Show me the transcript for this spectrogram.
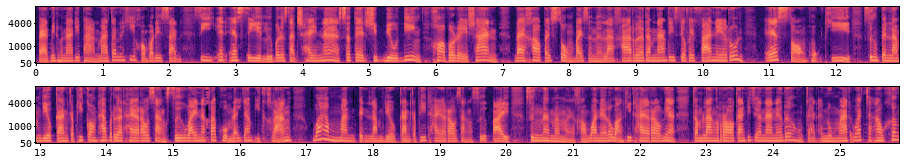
28 มิถุนายนที่ผ่านมาเจ้าหน้าที่ของบริษัท CSSC หรือบริษัท China State Shipbuilding Corporation ได้เข้าไปส่งใบเสนอราคาเรือดำน้ำดีเซลไฟฟ้าในรุ่น S26T ซึ่งเป็นลำเดียวกันกับที่กองทัพเรือไทยเราสั่งซื้อไว้นะครับผมและย้ำอีกครั้ง ว่ามันเป็นลำเดียวกันกับที่ไทยเราสั่งซื้อไป ซึ่งนั่นมันหมายความว่าในระหว่างที่ไทยเราเนี่ยกำลังรอการพิจารณาในเรื่องของการอนุมัติ ว่าจะเอาเครื่อง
